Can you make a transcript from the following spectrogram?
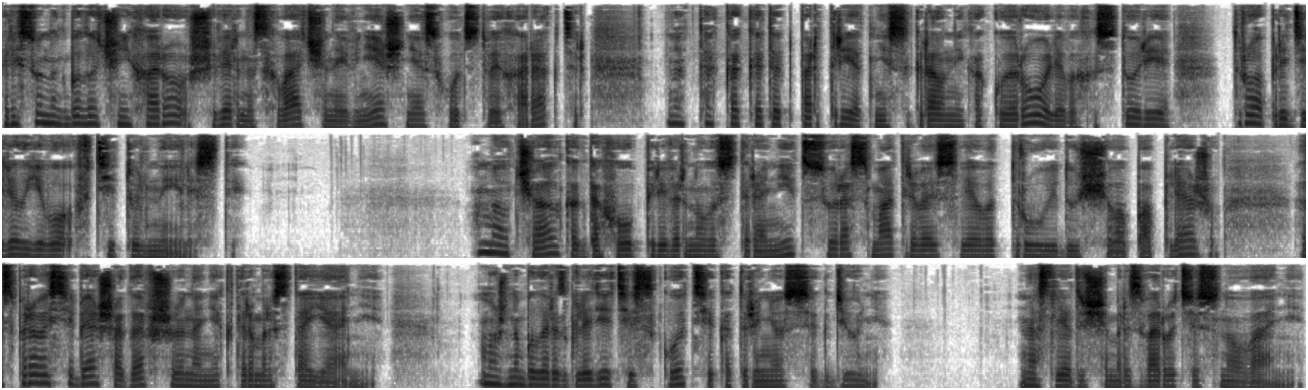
Рисунок был очень хорош, верно схваченный, внешнее сходство и характер, но так как этот портрет не сыграл никакой роли в их истории, Тру определил его в титульные листы. Он молчал, когда Хоуп перевернула страницу, рассматривая слева Тру, идущего по пляжу, а справа себя, шагавшую на некотором расстоянии. Можно было разглядеть и Скотти, который несся к дюне. На следующем развороте снова они.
